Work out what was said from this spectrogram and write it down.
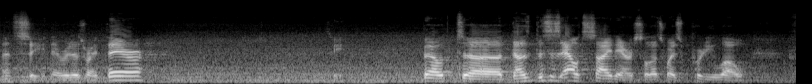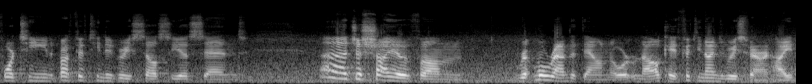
Let's see. There it is right there. see. About, uh, this is outside air, so that's why it's pretty low. 14, about 15 degrees Celsius and uh, just shy of um, we'll round it down, or no, okay, 59 degrees Fahrenheit.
